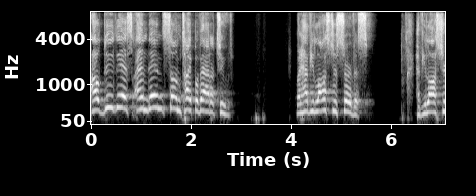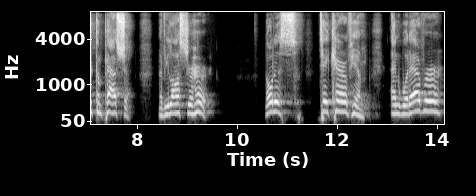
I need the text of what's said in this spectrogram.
I'll do this and then some type of attitude. But have you lost your service? Have you lost your compassion? Have you lost your hurt? Notice, take care of him. And whatever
